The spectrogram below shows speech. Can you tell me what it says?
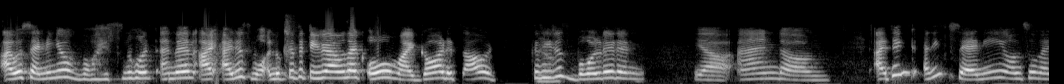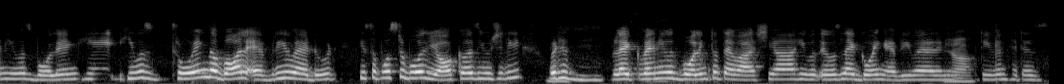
I was sending you a voice note, and then I, I just wa- looked at the TV. I was like, oh my god, it's out because he just bowled it, and yeah. And um, I think I think Saini also when he was bowling, he he was throwing the ball everywhere, dude. He's supposed to bowl Yorkers usually, but his hmm. like when he was bowling to Tewatia, he was it was like going everywhere and yeah. it even hit his.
